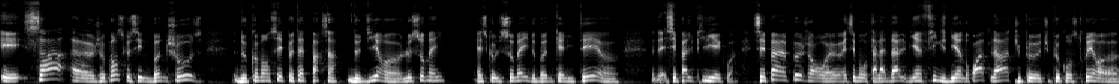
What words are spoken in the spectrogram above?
Et ça, euh, je pense que c'est une bonne chose de commencer peut-être par ça, de dire le sommeil est-ce que le sommeil de bonne qualité, euh, c'est pas le pilier quoi C'est pas un peu genre, c'est bon, t'as la dalle bien fixe, bien droite là, tu peux, tu peux construire euh,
